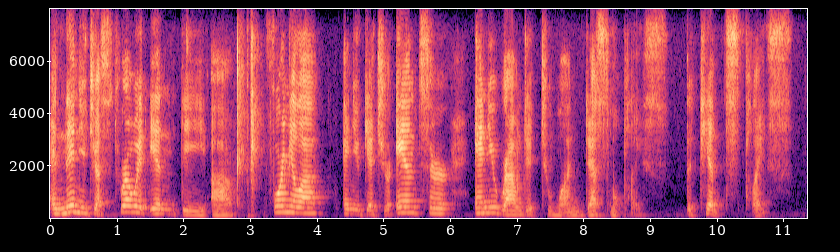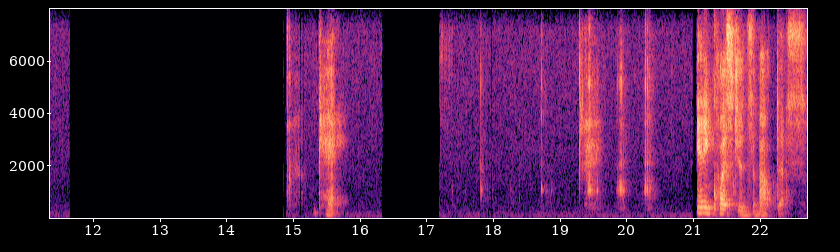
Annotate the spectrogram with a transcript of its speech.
And then you just throw it in the uh, formula and you get your answer and you round it to one decimal place, the tenths place. Okay. Any questions about this?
